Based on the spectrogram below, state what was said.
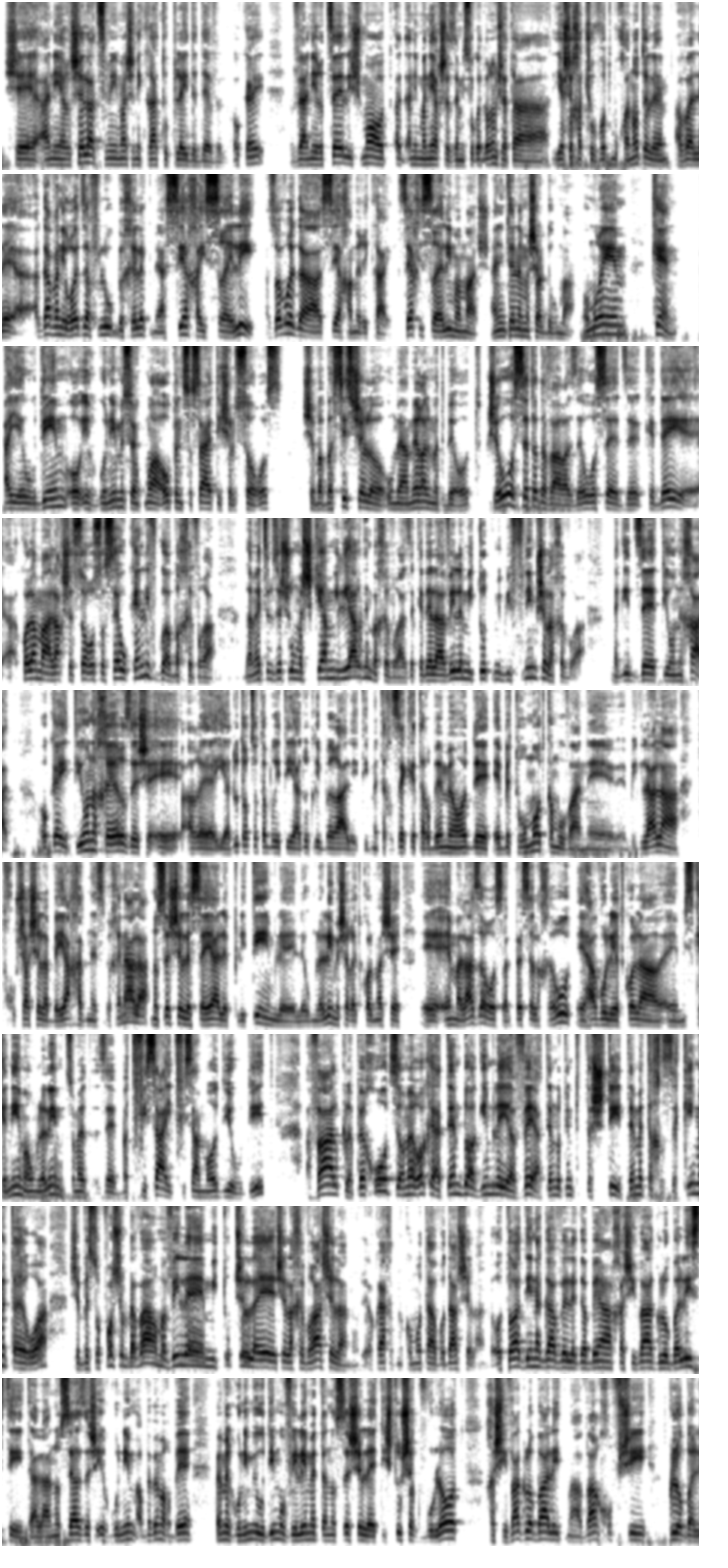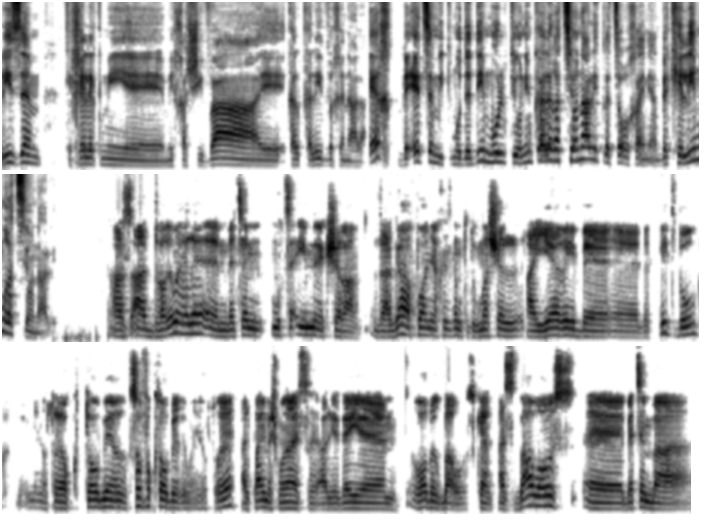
שאני ארשה לעצמי מה שנקרא to play the devil, אוקיי? ואני ארצה לשמוע, אני מניח שזה מסוג הדברים שאתה, יש לך תשובות מוכנות אליהם, אבל אה, אגב אני רואה את זה אפילו בחלק מהשיח הישראלי, עזוב רגע שיח אמריקאי, שיח ישראלי ממש. אני אתן למשל דוגמה, אומרים, כן, היהודים או ארגונים מסוימים כמו ה-Open Society של סורוס, שבבסיס שלו הוא מהמר על מטבעות, כשהוא עושה את הדבר הזה, הוא עושה את זה כדי, כל המהלך שסורוס עושה הוא כן לפגוע בחברה. גם עצם זה שהוא משקיע מיליארדים בחברה, זה כדי להביא למיטוט מבפנים של החברה. נגיד זה טיעון אחד, אוקיי? טיעון אחר זה שהרי יהדות ארה"ב היא יהדות ליברלית, היא מתחזקת הרבה מאוד, אה, בתרומות כמובן, אה, בגלל התחושה של הביחדנס וכן הלאה, נושא של לסייע לפליטים, לאומללים, יש הרי את כל מה שאמה לזרוס על פסל החירות, הבו לי את כל המסכנים, האומללים, זאת אומרת, זה בתפיסה היא תפיסה מאוד יהודית. אבל כלפי חוץ זה אומר אוקיי אתם דואגים לייבא, אתם נותנים את התשתית, אתם מתחזקים את האירוע שבסופו של דבר מביא למיטוט של, של החברה שלנו, שלוקח את מקומות העבודה שלנו. אותו הדין אגב לגבי החשיבה הגלובליסטית, על הנושא הזה שארגונים, הרבה פעמים הרבה פעמים ארגונים יהודים מובילים את הנושא של טשטוש הגבולות, חשיבה גלובלית, מעבר חופשי, גלובליזם. כחלק אה, מחשיבה אה, כלכלית וכן הלאה. איך בעצם מתמודדים מול טיעונים כאלה רציונלית לצורך העניין, בכלים רציונליים? אז הדברים האלה הם בעצם מוצאים מהקשרה. ואגב, פה אני אכניס גם את הדוגמה של הירי אה, בפיטסבורג, אם אני לא טועה, אוקטובר, סוף אוקטובר אם אני לא טועה, 2018, על ידי אה, רוברט באוורס, כן. אז באוורס אה, בעצם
